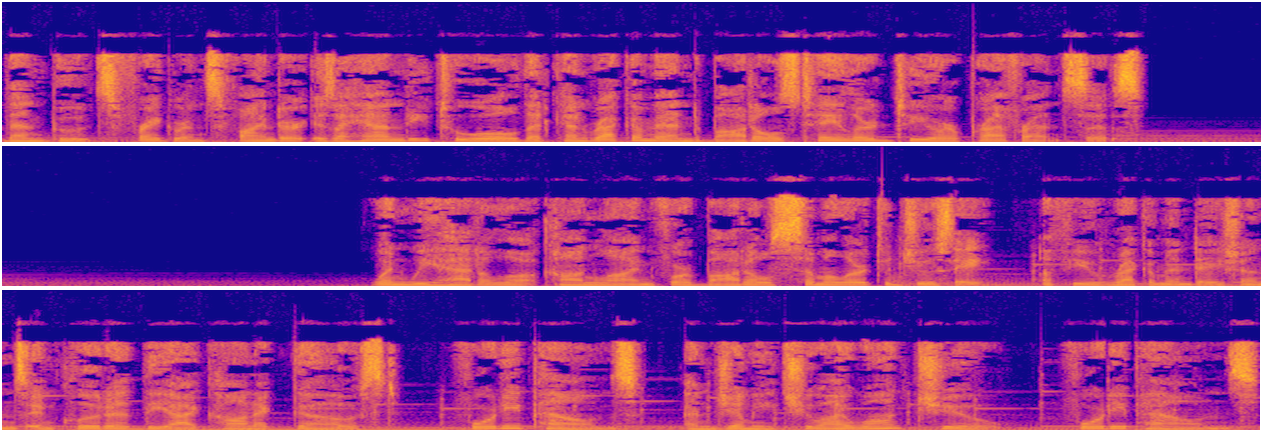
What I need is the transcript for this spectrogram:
then Boots Fragrance Finder is a handy tool that can recommend bottles tailored to your preferences. When we had a look online for bottles similar to Juicy, a few recommendations included the iconic Ghost, 40 pounds, and Jimmy Choo I Want Choo, 40 pounds.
